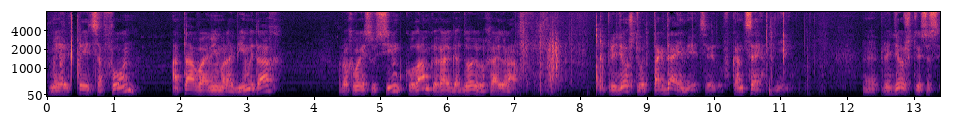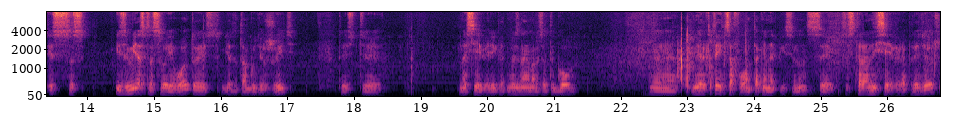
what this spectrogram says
мейрктей цафон, атава мим рабим итах, рохвей сусим, кулам кагаль гадоль вихаль раб. Придешь ты, вот тогда имеется в виду, в конце дней, э, придешь ты из, из, из места своего, то есть где-то там будешь жить, то есть на севере, как мы знаем, раз это Гог. Э, Мерктей Цафон, так и написано, со стороны севера придешь.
